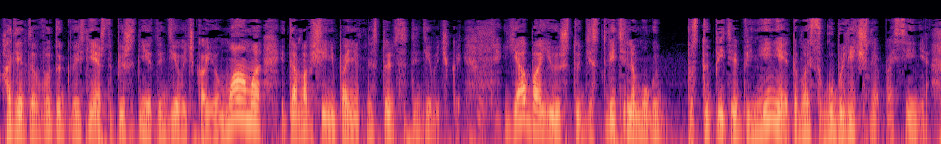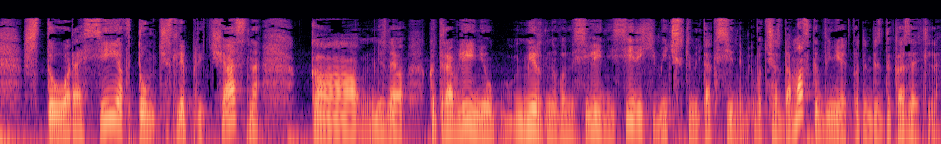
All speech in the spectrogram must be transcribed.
хотя это в итоге выясняет, что пишет не эта девочка, а ее мама, и там вообще непонятная история с этой девочкой. Я боюсь, что действительно могут поступить обвинения, это мое сугубо личное опасение, что Россия в том числе причастна к, не знаю, к отравлению мирного населения Сирии химическими токсинами. Вот сейчас Дамаск обвиняют в этом бездоказательно.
